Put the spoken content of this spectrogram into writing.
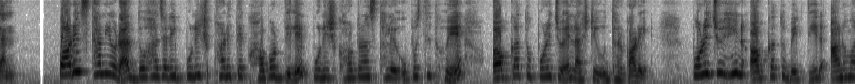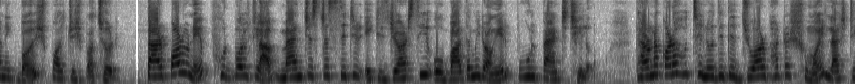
দেন। পরে স্থানীয়রা দোহাজারি পুলিশ ফাঁড়িতে খবর দিলে পুলিশ ঘটনাস্থলে উপস্থিত হয়ে অজ্ঞাত পরিচয়ে লাশটি উদ্ধার করে। পরিচয়হীন অজ্ঞাত ব্যক্তির আনুমানিক বয়স পঁয়ত্রিশ বছর। তার পরনে ফুটবল ক্লাব ম্যানচেস্টার সিটির একটি জার্সি ও বাদামি রঙের পুল প্যান্ট ছিল। ধারণা করা হচ্ছে নদীতে জোয়ার ভাটার সময় লাশটি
